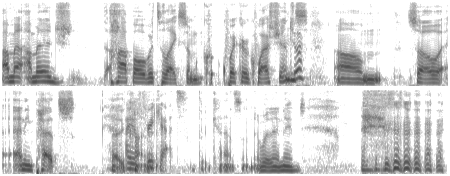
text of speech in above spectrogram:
I'm I'm gonna j- hop over to like some qu- quicker questions. Sure. Um, so any pets? Uh, I have three cats: Three cats. And what are their names?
